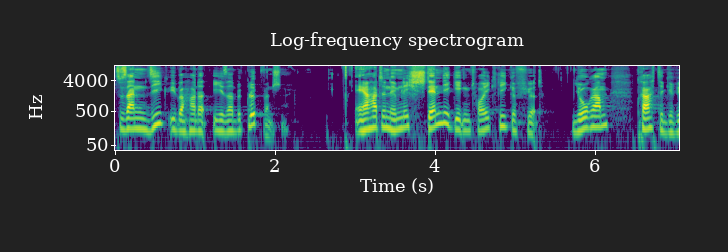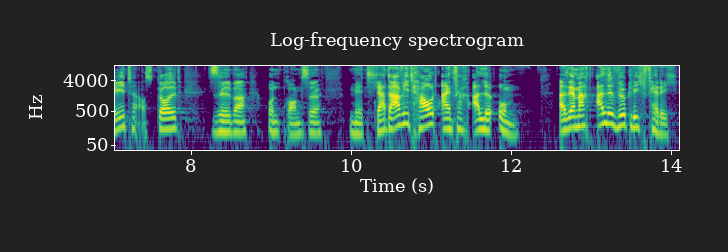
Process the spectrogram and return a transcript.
zu seinem Sieg über Hadad Esa beglückwünschen. Er hatte nämlich ständig gegen Toi Krieg geführt. Joram brachte Geräte aus Gold, Silber und Bronze mit. Ja, David haut einfach alle um. Also er macht alle wirklich fertig.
